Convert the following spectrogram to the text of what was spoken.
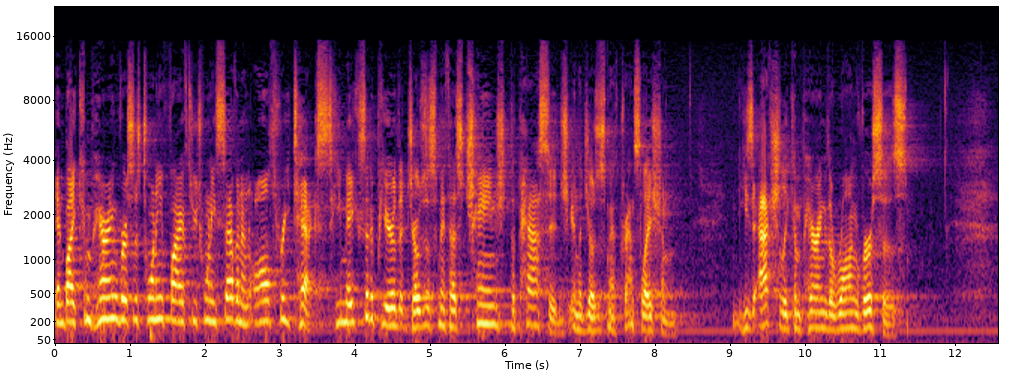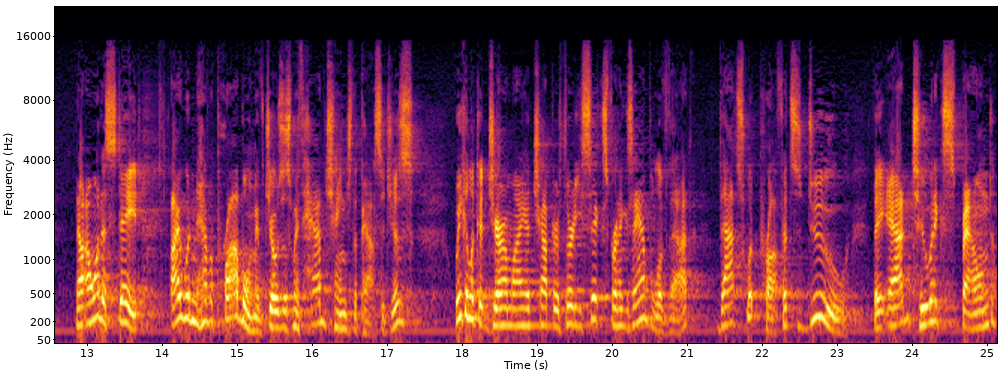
And by comparing verses 25 through 27 in all three texts, he makes it appear that Joseph Smith has changed the passage in the Joseph Smith translation. He's actually comparing the wrong verses. Now, I want to state I wouldn't have a problem if Joseph Smith had changed the passages. We can look at Jeremiah chapter 36 for an example of that. That's what prophets do. They add to and expound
